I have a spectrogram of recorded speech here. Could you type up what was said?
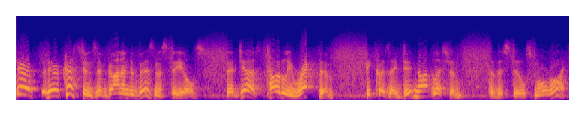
There are, there are Christians that have gone into business deals that just totally wrecked them because they did not listen to the still small voice.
